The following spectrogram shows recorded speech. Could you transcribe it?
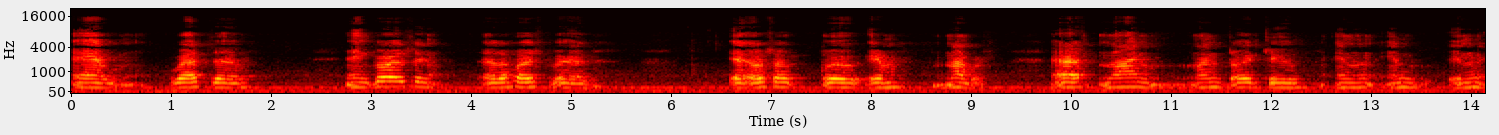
and with the encouraging of the Holy Spirit. It also grew in numbers at nine nine thirty two in in in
